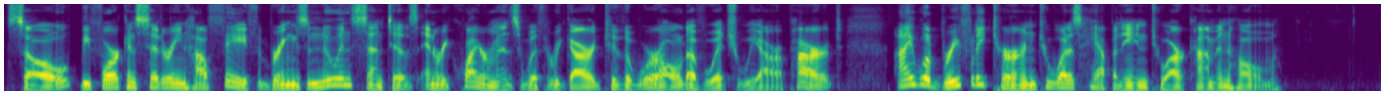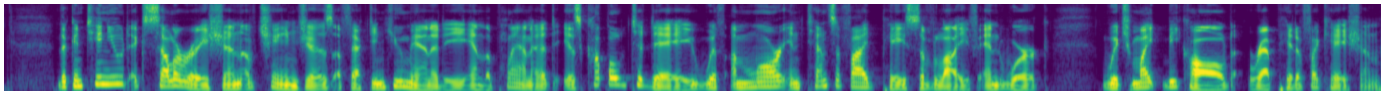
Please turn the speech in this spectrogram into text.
So, before considering how faith brings new incentives and requirements with regard to the world of which we are a part, I will briefly turn to what is happening to our common home. The continued acceleration of changes affecting humanity and the planet is coupled today with a more intensified pace of life and work, which might be called rapidification.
